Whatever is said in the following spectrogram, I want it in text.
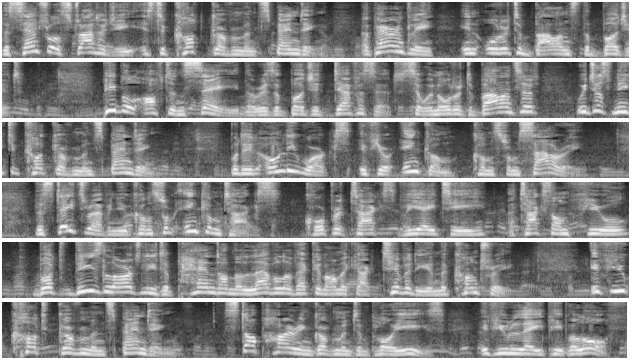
The central strategy is to cut government spending, apparently in order to balance the budget. People often say there is a budget deficit, so in order to balance it, we just need to cut government spending. But it only works if your income comes from salary. The state's revenue comes from income tax, corporate tax, VAT, a tax on fuel, but these largely depend on the level of economic activity in the country. If you cut government spending, stop hiring government employees, if you lay people off,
